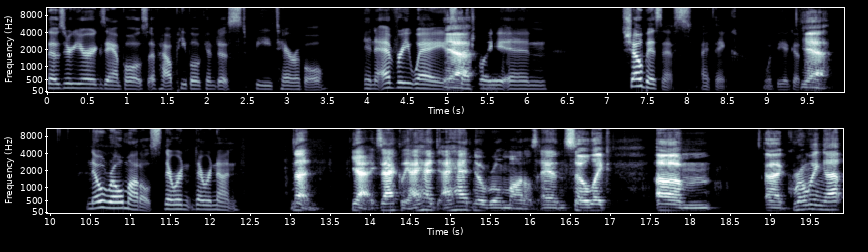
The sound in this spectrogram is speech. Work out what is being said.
Those are your examples of how people can just be terrible in every way, yeah. especially in show business. I think would be a good one. yeah. One. No role models. There were there were none. None. Yeah, exactly. I had I had no role models, and so like, um, uh, growing up,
